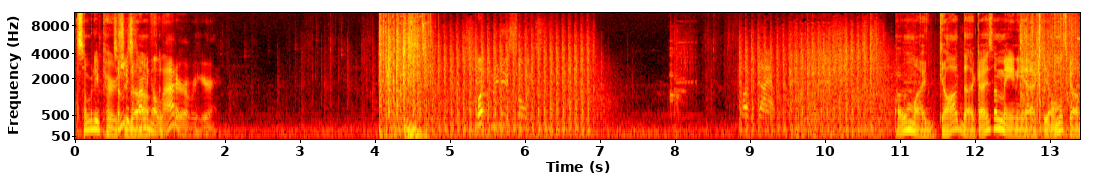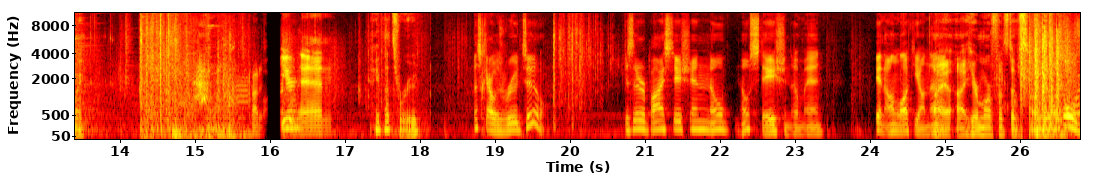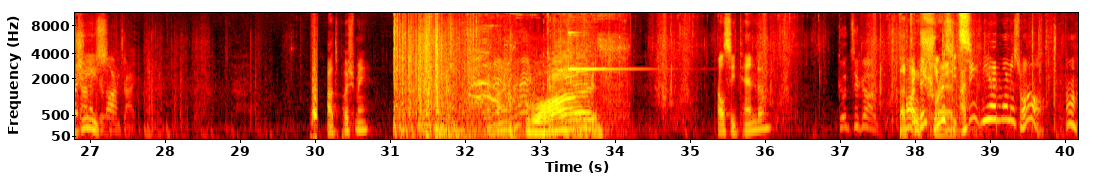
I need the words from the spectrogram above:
Somebody parachuted Somebody's climbing a ladder over here. What? Enemy near sights. Hostile. Oh my god, that guy's a maniac. He almost got me. Got it. You man. Hey, that's rude. This guy was rude too. Is there a buy station? No, no station though, man. Getting unlucky on that. I, I hear more footsteps on your oh, Right jeez. To contact. About to push me. What? good. I? LC tandem. Good to go. That Oh, I thing think he was. I think he had one as well. Huh.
